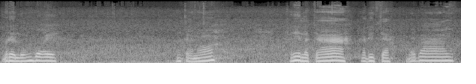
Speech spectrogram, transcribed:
ไม่ได้ลงบ่อยนะจ๊ะเนาะนี่ละจ้าสวัสดีจ้ะบ๊ายบาย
